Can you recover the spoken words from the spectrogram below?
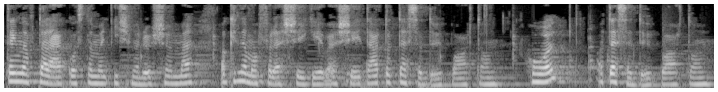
Tegnap találkoztam egy ismerősömmel, aki nem a feleségével sétált a teszedőparton. Hol? A teszedőparton.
